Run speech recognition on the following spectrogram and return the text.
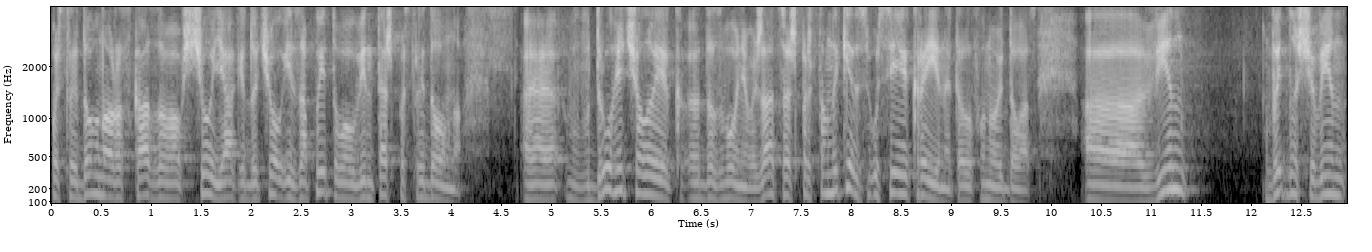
послідовно розказував, що, як і до чого, і запитував він теж послідовно. Е, В другий чоловік дозвонювач, це ж представники усієї країни телефонують до вас. Він Видно, що він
